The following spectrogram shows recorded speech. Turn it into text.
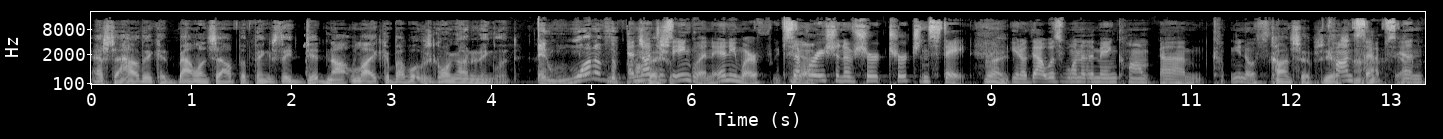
as to how they could balance out the things they did not like about what was going on in England. And one of the And not just England, anywhere. Separation of church, church and state. Right. You know, that was one of the main, com- um, co- you know, Concepts, yes. concepts. Uh-huh, yeah. And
